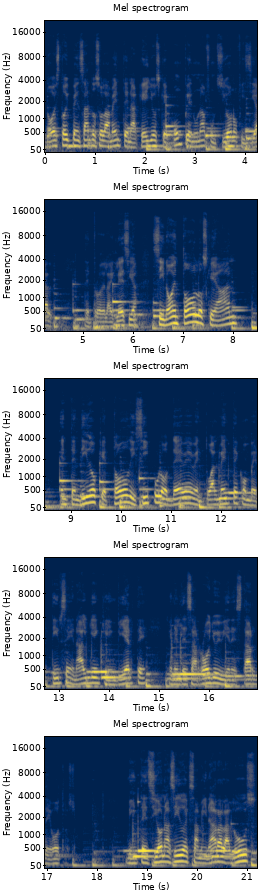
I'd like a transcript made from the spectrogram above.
no estoy pensando solamente en aquellos que cumplen una función oficial dentro de la iglesia, sino en todos los que han entendido que todo discípulo debe eventualmente convertirse en alguien que invierte en el desarrollo y bienestar de otros. Mi intención ha sido examinar a la luz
